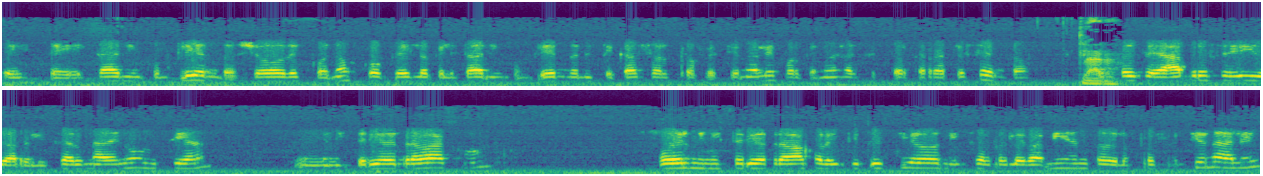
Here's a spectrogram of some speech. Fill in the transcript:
este, estaban incumpliendo. Yo desconozco qué es lo que le estaban incumpliendo en este caso al profesionales porque no es el sector que represento. Entonces ha procedido a realizar una denuncia en el Ministerio de Trabajo. Fue el Ministerio de Trabajo la institución, hizo el relevamiento de los profesionales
